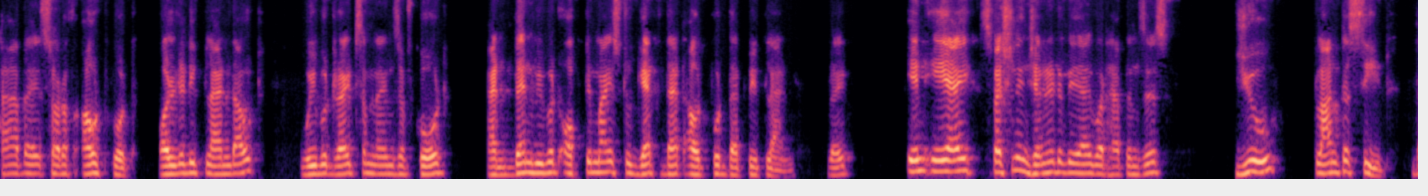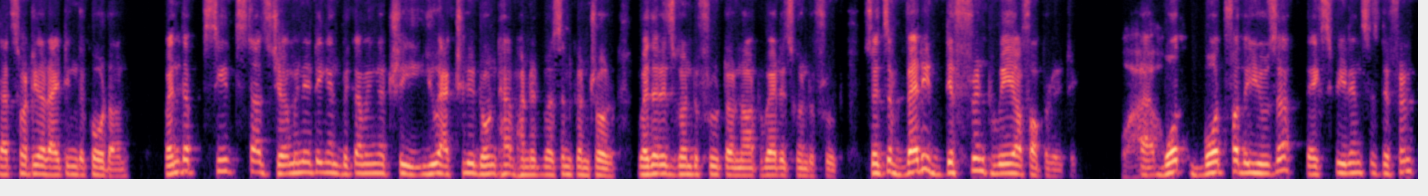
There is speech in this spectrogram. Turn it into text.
have a sort of output already planned out. We would write some lines of code, and then we would optimize to get that output that we planned, right? In AI, especially in generative AI, what happens is you plant a seed. That's what you're writing the code on when the seed starts germinating and becoming a tree, you actually don't have 100% control whether it's going to fruit or not, where it's going to fruit. So it's a very different way of operating. Wow. Uh, both both for the user, the experience is different,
